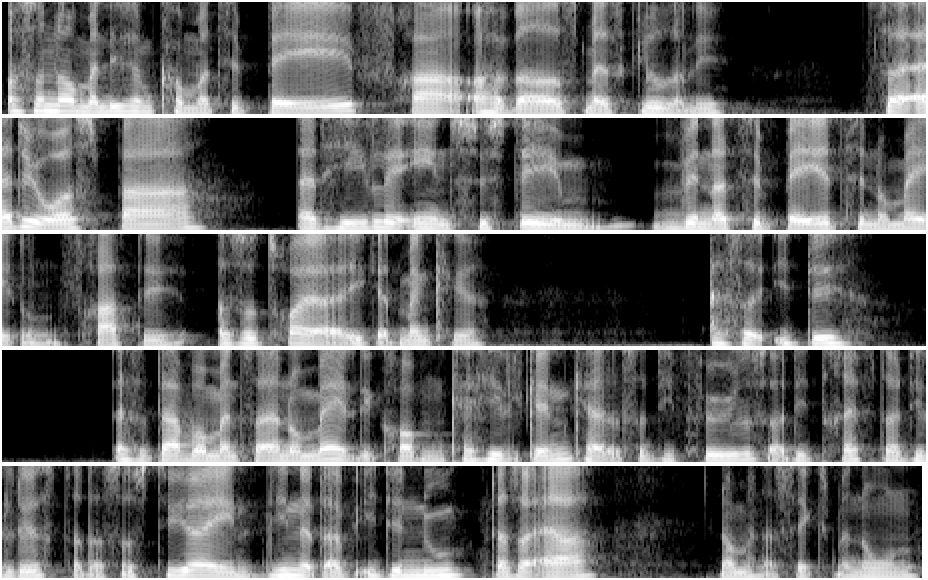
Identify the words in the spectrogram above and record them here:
og så når man ligesom kommer tilbage fra at have været smaskliderlig, så er det jo også bare, at hele ens system vender tilbage til normalen fra det. Og så tror jeg ikke, at man kan, altså i det, altså der hvor man så er normalt i kroppen, kan helt genkalde sig de følelser og de drifter og de lyster, der så styrer en lige netop i det nu, der så er, når man har sex med nogen.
